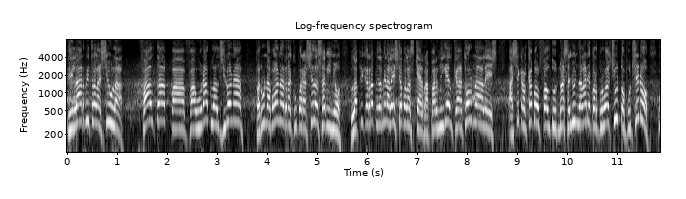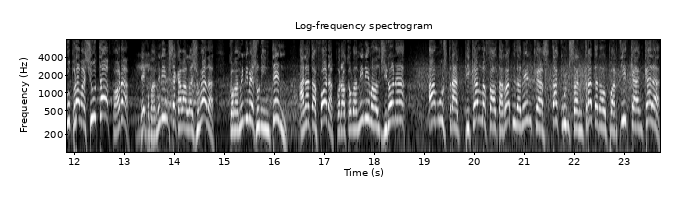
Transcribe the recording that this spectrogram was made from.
i l'àrbitre la xiula. Falta pa- favorable al Girona per una bona recuperació de Savinho. La pica ràpidament a l'eix cap a l'esquerra. Per Miguel, que la torna a l'eix. Aixeca el cap al faldut, massa lluny de l'àrea per provar el xut, o potser no. Ho prova, xuta, fora. Bé, com a mínim s'ha acabat la jugada. Com a mínim és un intent. Ha anat a fora, però com a mínim el Girona ha mostrat, picant la falta ràpidament, que està concentrat en el partit, que encara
